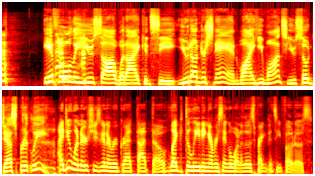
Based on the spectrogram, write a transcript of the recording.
if only you saw what I could see, you'd understand why he wants you so desperately. I do wonder if she's going to regret that though, like deleting every single one of those pregnancy photos.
